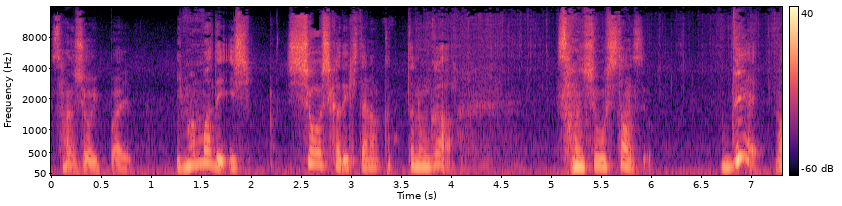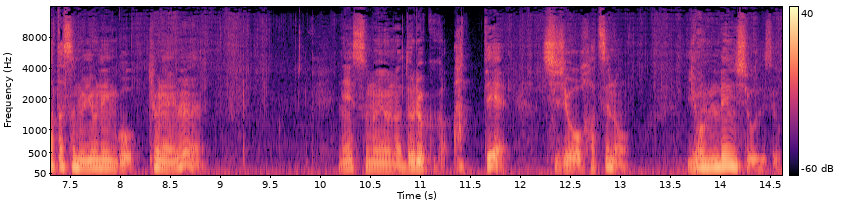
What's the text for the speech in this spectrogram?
3勝1敗。今まで1勝しかできてなかったのが3勝したんですよ。でまたその4年後去年ねそのような努力があって史上初の4連勝ですよ。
